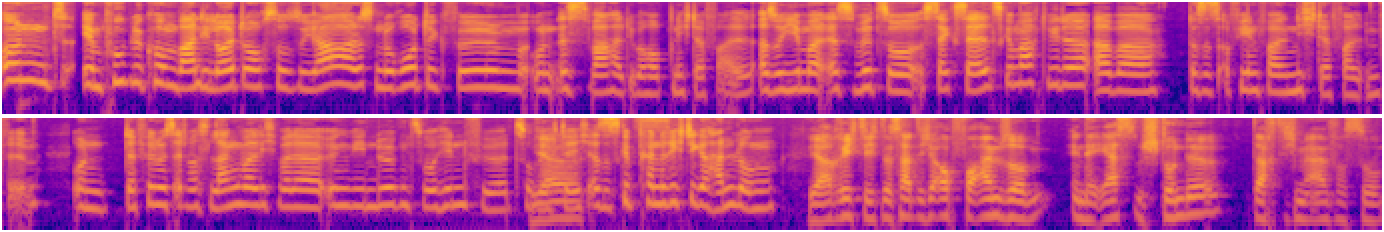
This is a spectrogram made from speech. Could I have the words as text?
und im Publikum waren die Leute auch so, so, ja, das ist ein Erotikfilm. Und es war halt überhaupt nicht der Fall. Also jemand, es wird so Sex Sales gemacht wieder, aber das ist auf jeden Fall nicht der Fall im Film. Und der Film ist etwas langweilig, weil er irgendwie nirgendwo hinführt, so Ja. richtig. Also es gibt keine richtige Handlung. Ja, richtig. Das hatte ich auch vor allem so in der ersten Stunde. Dachte ich mir einfach so,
